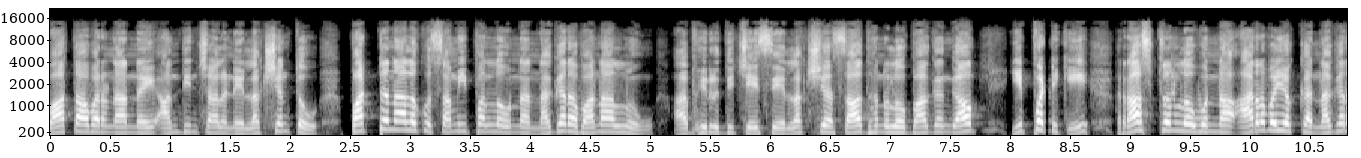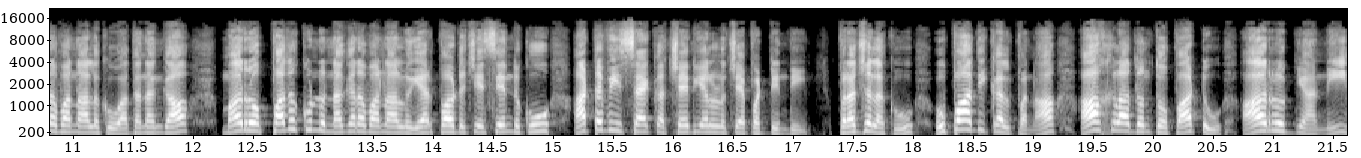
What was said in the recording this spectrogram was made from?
వాతావరణాన్ని అందించాలనే లక్ష్యంతో పట్టణాలకు సమీపంలో ఉన్న నగర వనాలను అభివృద్ధి చేసే లక్ష్య సాధనలో భాగంగా ఇప్పటికీ రాష్ట్రంలో ఉన్న అరవై ఒక్క నగర వనాలకు అదనంగా మరో పదకొండు నగర వనాలను ఏర్పాటు చేసేందుకు అటవీ శాఖ చర్యలను చేపట్టింది. ప్రజలకు ఉపాధి కల్పన ఆహ్లాదంతో పాటు ఆరోగ్యాన్ని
